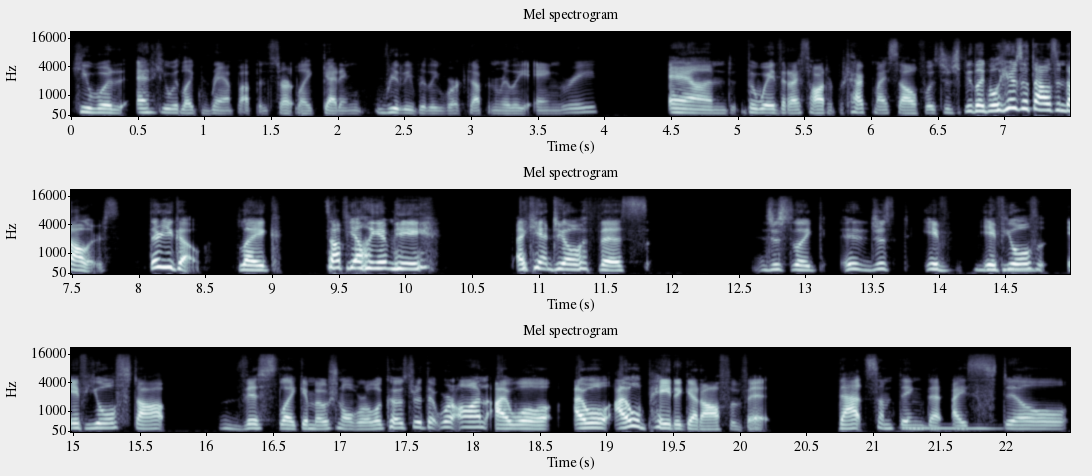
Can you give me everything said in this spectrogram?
He would and he would like ramp up and start like getting really really worked up and really angry and the way that I saw to protect myself was to just be like, well, here's a thousand dollars. There you go. Like, stop yelling at me. I can't deal with this. Just like it just if if you'll mm-hmm. if you'll stop this like emotional roller coaster that we're on, I will I will I will pay to get off of it. That's something that I mm. still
